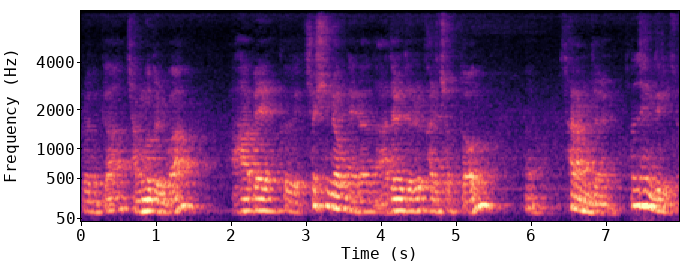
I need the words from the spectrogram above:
그러니까 장로들과 아합의 그 70명 되는 아들들을 가르쳤던 어, 사람들 선생들이죠.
